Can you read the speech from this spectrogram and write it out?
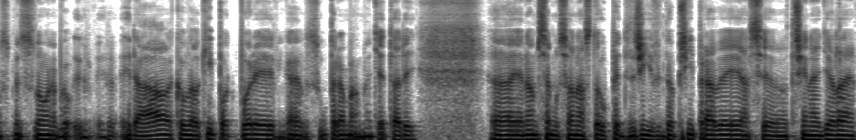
smyslu, nebo i dál, jako velký podpory, super, máme tě tady. Eh, jenom jsem musel nastoupit dřív do přípravy, asi o tři neděle,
